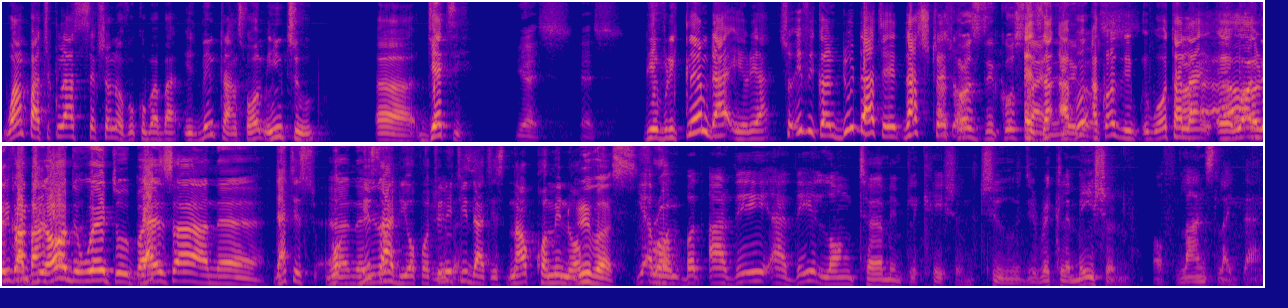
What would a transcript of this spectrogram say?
One particular section of Okobaba is being transformed into uh, jetty. Yes, yes. They've reclaimed that area. So if you can do that, uh, that stretch Across of, the coastline in Exa- across the waterline, uh, Uh, wa- the river country, bank, all the way to Bayelsa and... Uh, that is what, and, uh, these you know, are the opportunity that is now coming up. Rivers. Yeah, from but, but are they are they long term implication to the reclamation of lands like that?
